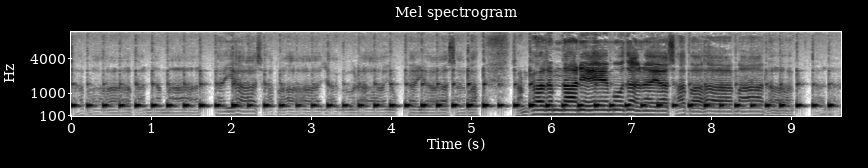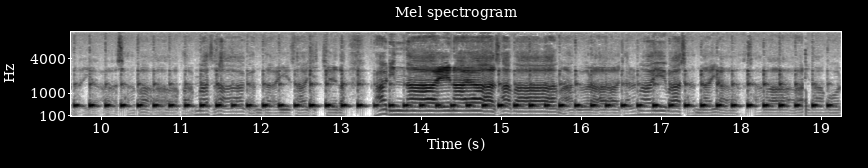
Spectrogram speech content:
사바 바나마타야 사바 자그라 욕가야 사바. 장가름나네 모다나야 사바 마라 다다라야 사바 바마사 간다이 사시체다. 가린나에 나야 사바 마그라. 잘마이 바산나야 사바 나몰.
